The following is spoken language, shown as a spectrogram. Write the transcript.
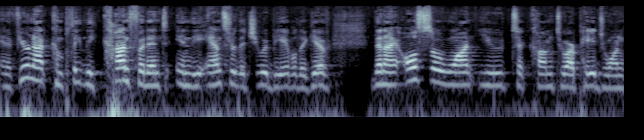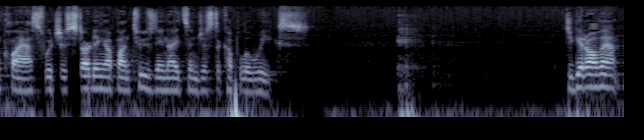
and if you're not completely confident in the answer that you would be able to give, then I also want you to come to our page one class, which is starting up on Tuesday nights in just a couple of weeks. Did you get all that?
